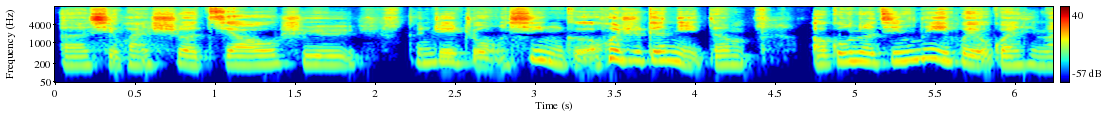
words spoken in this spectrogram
呃喜欢社交，是跟这种性格，或是跟你的呃工作经历会有关系吗？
